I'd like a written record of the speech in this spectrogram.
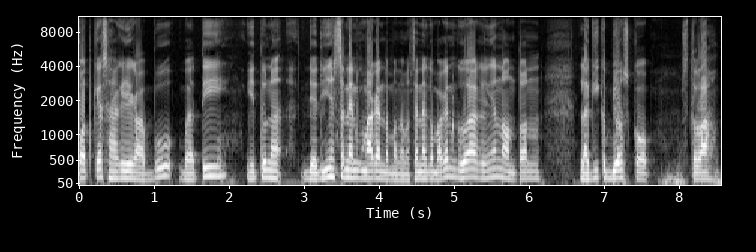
podcast hari Rabu berarti itu nah jadinya Senin kemarin teman-teman. Senin kemarin gue akhirnya nonton lagi ke bioskop. Setelah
